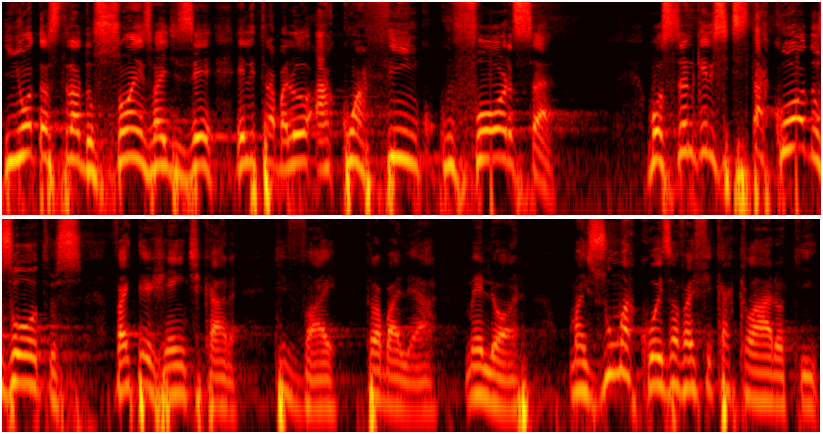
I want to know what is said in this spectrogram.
Em outras traduções, vai dizer: ele trabalhou com afinco, com força, mostrando que ele se destacou dos outros. Vai ter gente, cara, que vai trabalhar melhor. Mas uma coisa vai ficar claro aqui,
